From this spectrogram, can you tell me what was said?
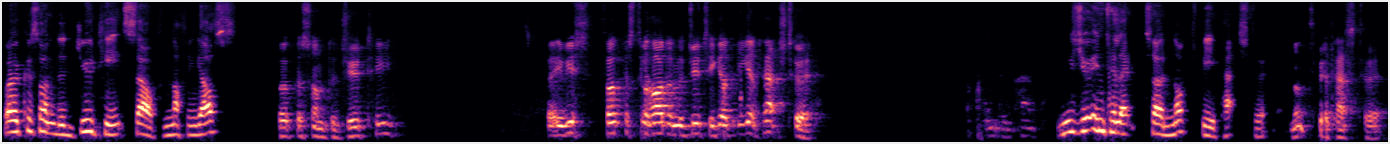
Focus on the duty itself, nothing else. Focus on the duty. But if you focus too hard on the duty, you get, you get attached to it, Use your intellect so not to be attached to it. not to be attached to it.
